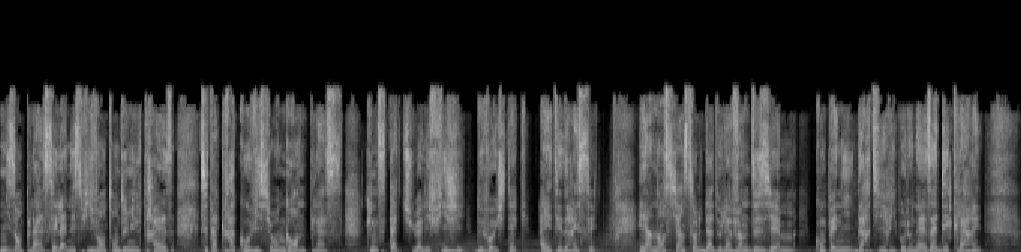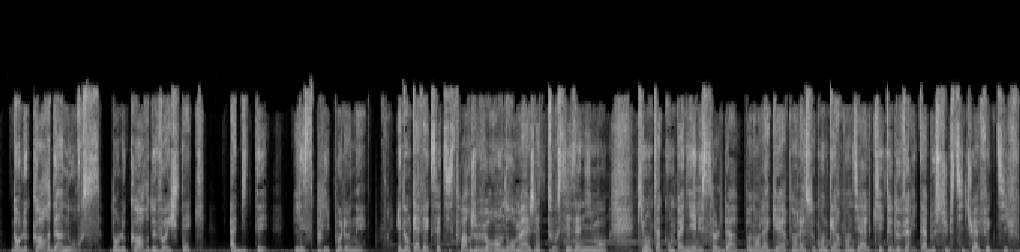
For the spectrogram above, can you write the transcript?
mise en place et l'année suivante, en 2013, c'est à Cracovie, sur une grande place, qu'une statue à l'effigie de Wojtek a été dressée. Et un ancien soldat de la 22e compagnie d'artillerie polonaise a déclaré dans le corps d'un ours, dans le corps de Wojtek, habitait l'esprit polonais. Et donc avec cette histoire, je veux rendre hommage à tous ces animaux qui ont accompagné les soldats pendant la guerre, pendant la Seconde Guerre mondiale, qui étaient de véritables substituts affectifs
